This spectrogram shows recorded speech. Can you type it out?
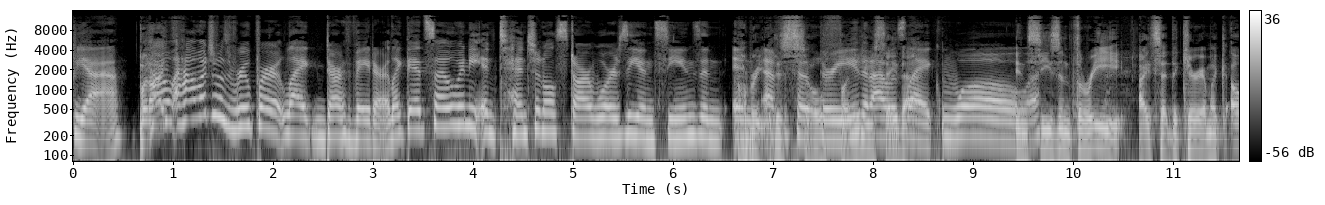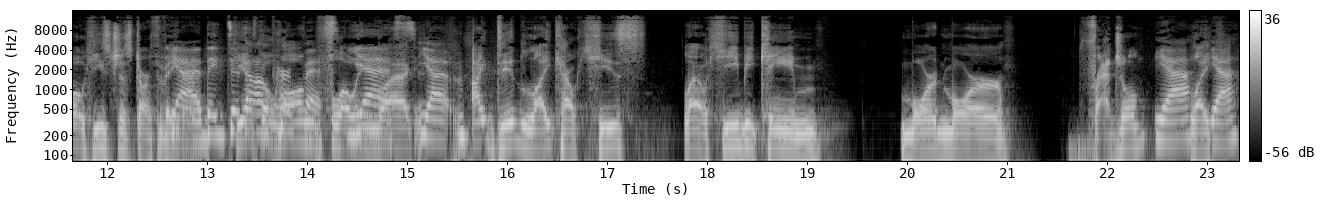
Yeah. But how, I- how much was Rupert like Darth Vader? Like they had so many intentional Star Warsian scenes in, in episode so three that I was that. like, whoa. In season three, I said to Carrie, I'm like, oh, he's just Darth Vader. Yeah, they did he that has on the long flowing Yes, black. yeah. I did like how his how he became more and more fragile. yeah. like yeah.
